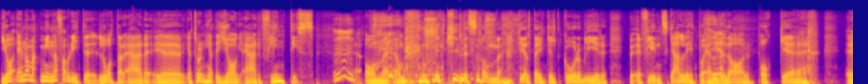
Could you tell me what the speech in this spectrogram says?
Ja, en av mina favoritlåtar är, eh, jag tror den heter Jag är flintis. Mm. Eh, Om, eh, om, om en kille som helt enkelt går och blir eh, flintskallig på äldre dagar. Och eh, eh,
